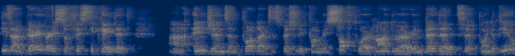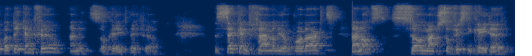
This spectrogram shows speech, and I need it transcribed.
These are very, very sophisticated uh, engines and products, especially from a software, hardware, embedded uh, point of view, but they can fail and it's okay if they fail. The second family of products are not so much sophisticated,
